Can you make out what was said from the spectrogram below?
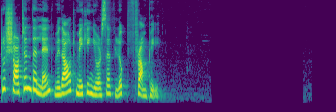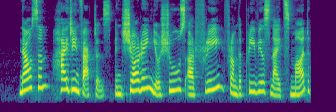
to shorten the length without making yourself look frumpy. Now, some hygiene factors. Ensuring your shoes are free from the previous night's mud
